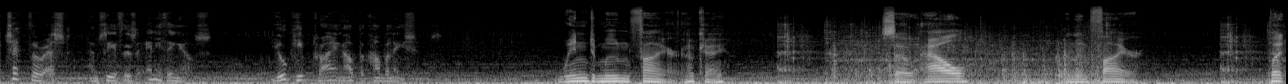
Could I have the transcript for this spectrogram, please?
check the rest and see if there's anything else. You keep trying out the combinations. Wind, moon, fire. Okay. So owl, and then fire. But,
